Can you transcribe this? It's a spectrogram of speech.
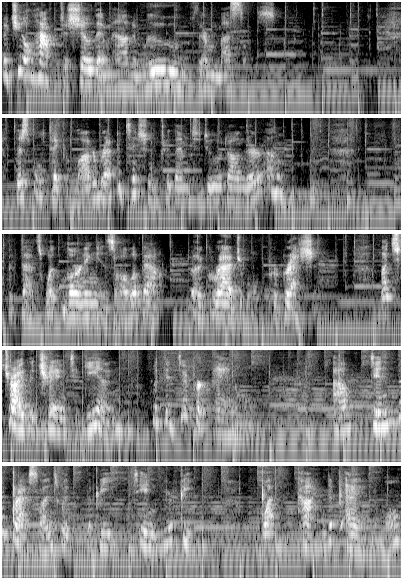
but you'll have to show them how to move their muscles. This will take a lot of repetition for them to do it on their own. But that's what learning is all about, a gradual progression. Let's try the chant again with a different animal. Out in the grasslands with the beat in your feet. What kind of animal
